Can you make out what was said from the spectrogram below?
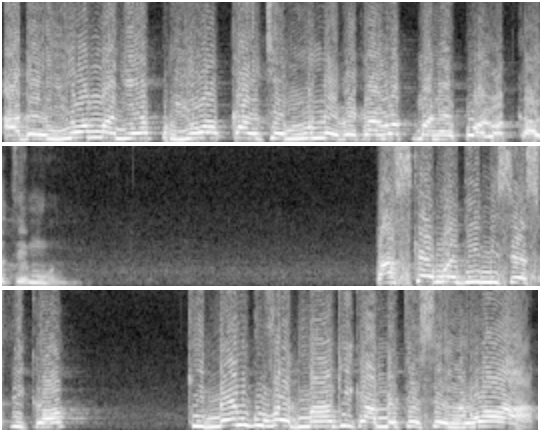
ade yon manye pou yon kalte moun evèk an lot manye pou an lot kalte moun. Paske mwen di misè spika, ki menm gouvedman ki ka mette se lwa,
